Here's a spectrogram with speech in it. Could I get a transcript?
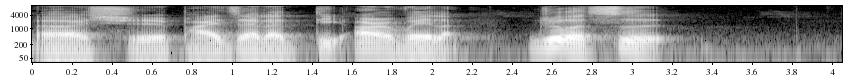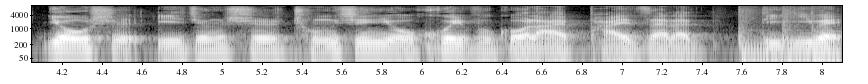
呃是排在了第二位了，热刺优势已经是重新又恢复过来，排在了第一位，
